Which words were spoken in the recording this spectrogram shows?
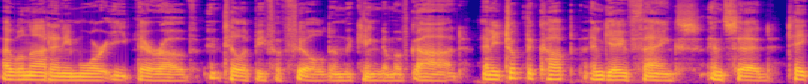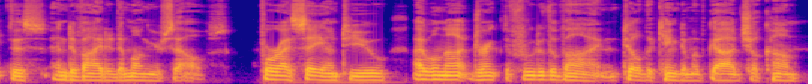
I will not any more eat thereof until it be fulfilled in the kingdom of God. And he took the cup and gave thanks, and said, Take this and divide it among yourselves. For I say unto you, I will not drink the fruit of the vine until the kingdom of God shall come.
